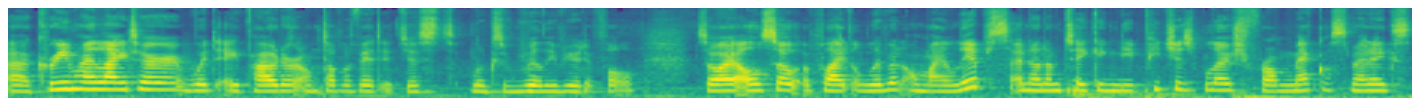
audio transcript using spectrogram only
a cream highlighter with a powder on top of it. It just looks really beautiful. So I also applied a little bit on my lips and then I'm taking the Peaches blush from MAC Cosmetics,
